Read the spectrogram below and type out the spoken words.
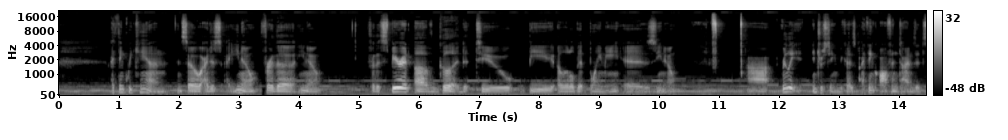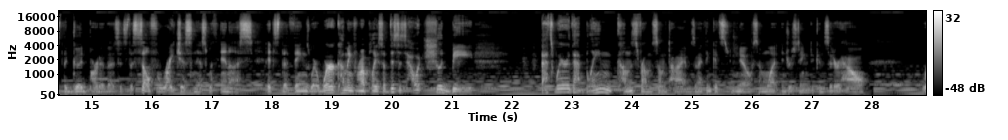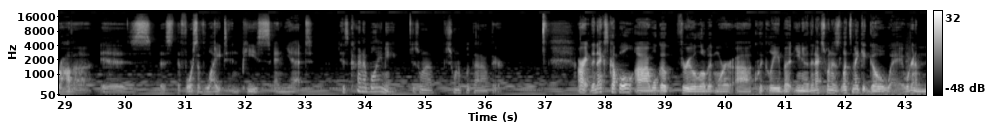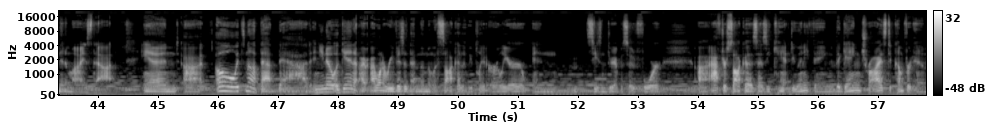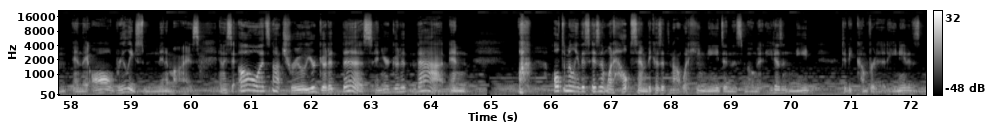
I think we can. And so I just, you know, for the, you know, for the spirit of good to be a little bit blamey is, you know, uh, really interesting because I think oftentimes it's the good part of us. It's the self righteousness within us. It's the things where we're coming from a place of this is how it should be. That's where that blame comes from sometimes. And I think it's, you know, somewhat interesting to consider how Raava is this the force of light and peace, and yet is kind of blamey. Just wanna just wanna put that out there. All right, the next couple uh, we'll go through a little bit more uh, quickly, but you know, the next one is let's make it go away. We're gonna minimize that, and uh, oh, it's not that bad. And you know, again, I, I want to revisit that moment with Sokka that we played earlier in season three, episode four. Uh, after Sokka says he can't do anything, the gang tries to comfort him, and they all really just minimize. And they say, "Oh, it's not true. You're good at this, and you're good at that." And ultimately, this isn't what helps him because it's not what he needs in this moment. He doesn't need to be comforted. He needs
